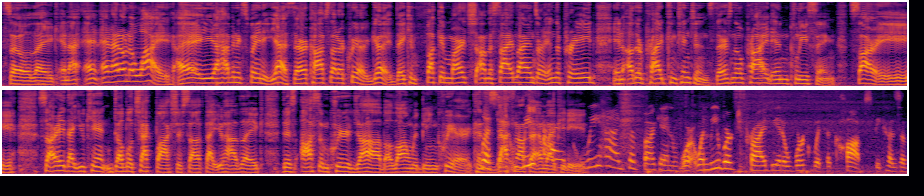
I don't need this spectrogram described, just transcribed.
So like and i and, and i don't know why. I haven't explained it yes there are cops that are queer. Good. They can fucking march on the sidelines or in the parade in other pride contingents. There's no pride in policing. Sorry. Sorry that you can't double check box yourself that you have like this awesome queer job along with being queer because that's not the had- nypd we had to fucking work when we worked Pride. We had to work with the cops because of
